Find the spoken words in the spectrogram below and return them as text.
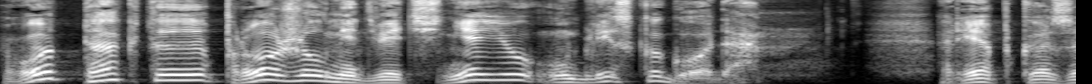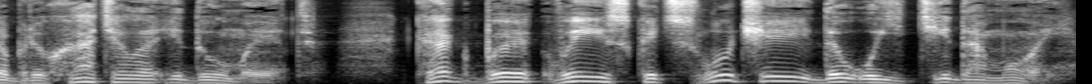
Вот так-то прожил медведь с нею близко года. Репка забрюхатила и думает, как бы выискать случай да уйти домой.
